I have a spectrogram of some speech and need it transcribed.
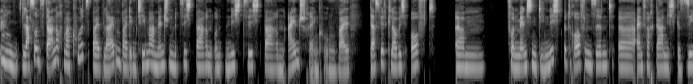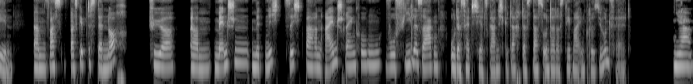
Lass uns da noch mal kurz bei bleiben bei dem Thema Menschen mit sichtbaren und nicht sichtbaren Einschränkungen, weil das wird, glaube ich, oft ähm, von Menschen, die nicht betroffen sind, äh, einfach gar nicht gesehen. Ähm, was, was gibt es denn noch für ähm, Menschen mit nicht sichtbaren Einschränkungen, wo viele sagen, oh, das hätte ich jetzt gar nicht gedacht, dass das unter das Thema Inklusion fällt? Ja,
